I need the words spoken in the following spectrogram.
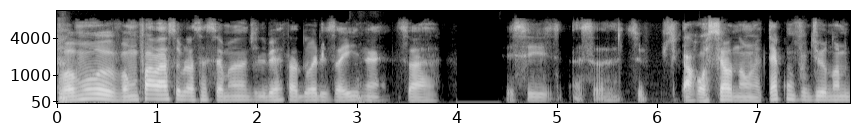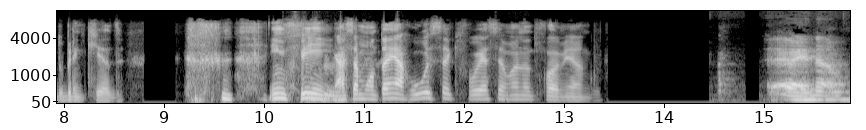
vamos, vamos falar sobre essa semana de Libertadores aí, né? Essa esse, essa, esse, carrossel, não, até confundi o nome do brinquedo. Enfim, essa montanha russa que foi a semana do Flamengo. É, não.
